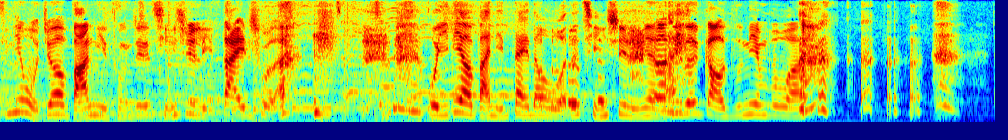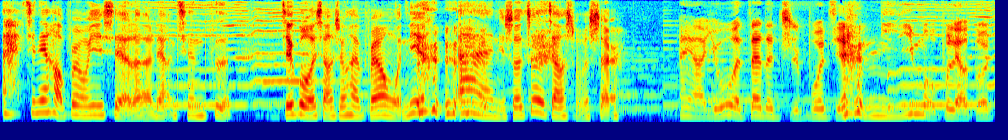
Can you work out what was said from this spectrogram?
今天我就要把你从这个情绪里带出来，我一定要把你带到我的情绪里面来。让你的稿子念不完。哎，今天好不容易写了两千字。结果小熊还不让我念，哎，你说这叫什么事儿？哎呀，有我在的直播间，你 emo 不了多久。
